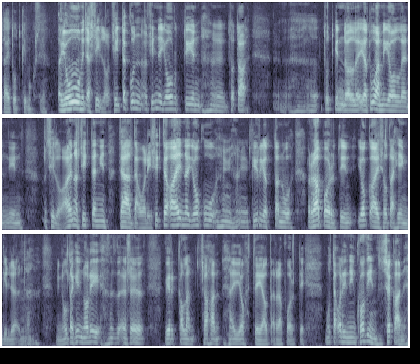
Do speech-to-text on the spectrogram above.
tai tutkimuksia? Juu mitäs silloin? Sitten kun sinne jouduttiin tuota tutkinnolle ja tuomiolle niin silloin aina sitten niin täältä oli sitten aina joku kirjoittanut raportin jokaiselta henkilöltä. Minultakin oli se Virkkalan sahan johtajalta raportti mutta oli niin kovin sekainen.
